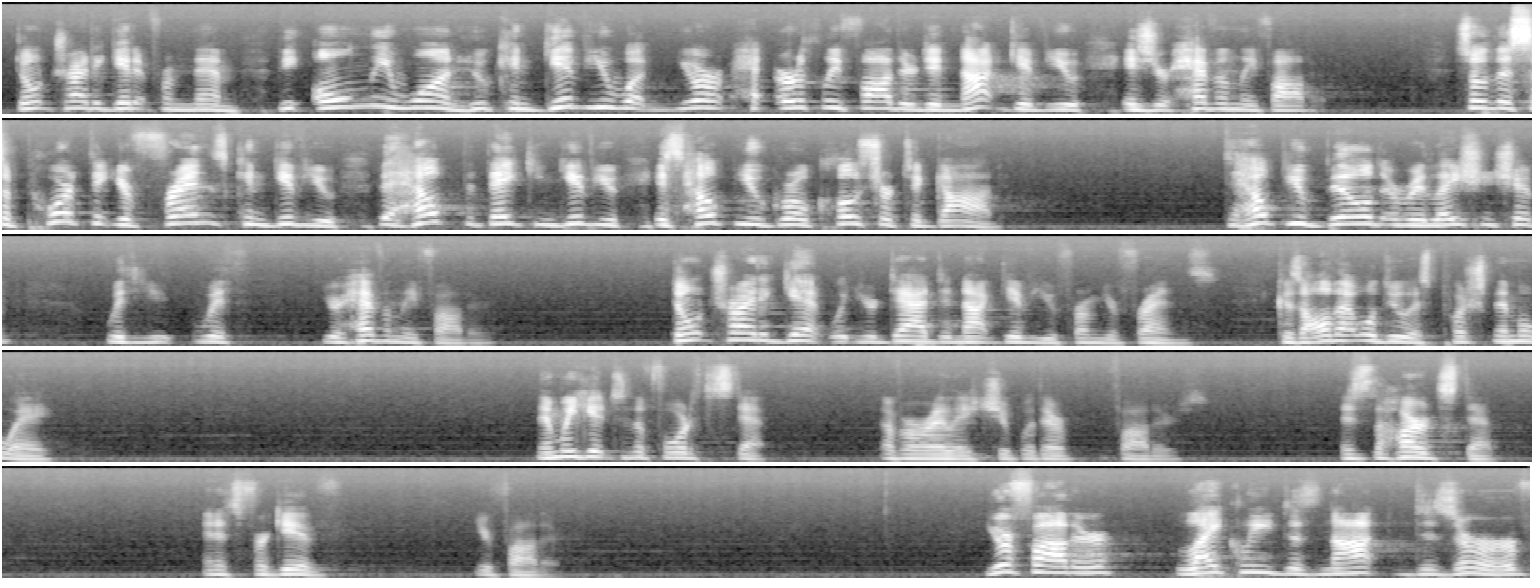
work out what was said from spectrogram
Don't try to get it from them. The only one who can give you what your earthly father did not give you is your heavenly father. So, the support that your friends can give you, the help that they can give you, is help you grow closer to God, to help you build a relationship with, you, with your heavenly father. Don't try to get what your dad did not give you from your friends, because all that will do is push them away. Then we get to the fourth step of our relationship with our fathers. It's the hard step, and it's forgive your father. Your father likely does not deserve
